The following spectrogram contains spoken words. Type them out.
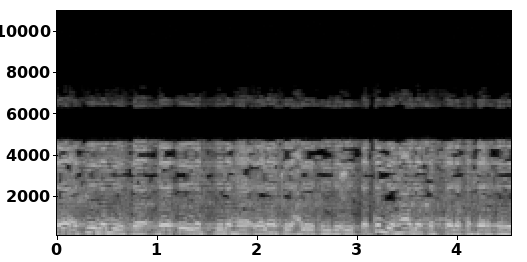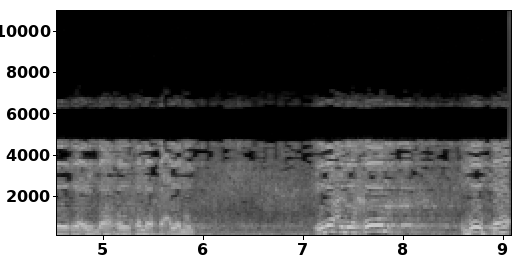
فيأتين موسى فيقول لست لها ولكن عليكم بعيسى. كل هذا قد سبق شرحه وإيضاحه كما تعلمون. إلى أن يقول موسى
